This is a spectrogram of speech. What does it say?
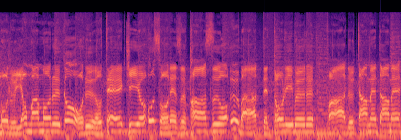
ル。守るよ守るゴールを敵を恐れずパスを奪ってドリブル。ファールダメダメ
